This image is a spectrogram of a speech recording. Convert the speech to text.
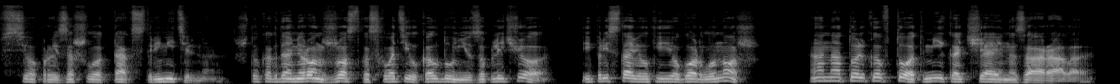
Все произошло так стремительно, что когда Мирон жестко схватил колдунью за плечо и приставил к ее горлу нож, она только в тот миг отчаянно заорала.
